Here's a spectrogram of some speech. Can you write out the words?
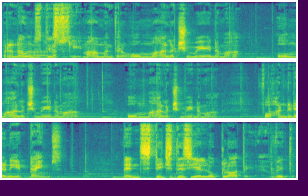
प्रनाउंस दिस महामंत्र ओम महालक्ष्मी नमः ओम महालक्ष्मी नमः ओम महालक्ष्मी नमः for hundred and eight times Then stitch this yellow cloth with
